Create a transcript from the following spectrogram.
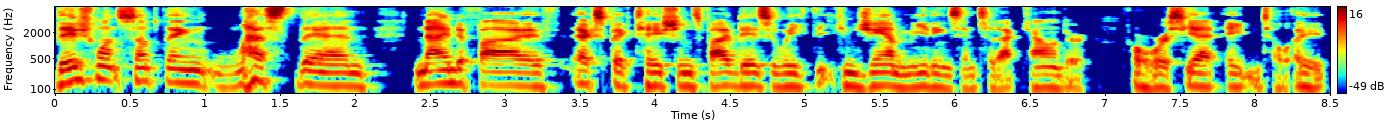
They just want something less than nine to five expectations, five days a week that you can jam meetings into that calendar, or worse yet, eight until eight.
